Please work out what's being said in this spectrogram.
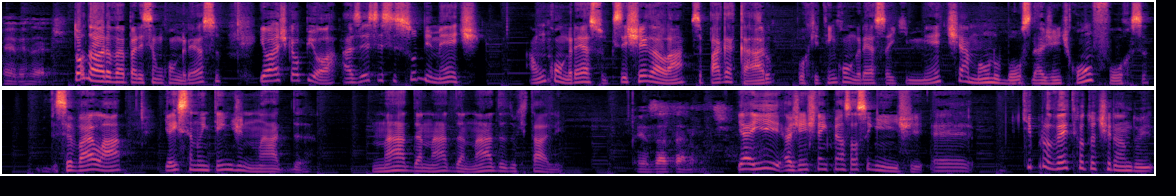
É verdade. Toda hora vai aparecer um congresso. E eu acho que é o pior. Às vezes você se submete a um congresso que você chega lá, você paga caro, porque tem congresso aí que mete a mão no bolso da gente com força. Você vai lá e aí você não entende nada. Nada, nada, nada do que tá ali. Exatamente. E aí a gente tem que pensar o seguinte: é, que proveito que eu estou tirando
